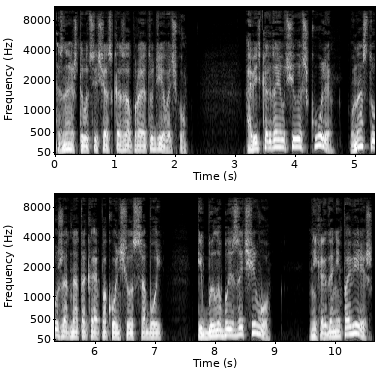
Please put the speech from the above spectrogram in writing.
«Знаешь, ты вот сейчас сказал про эту девочку. А ведь когда я училась в школе, у нас тоже одна такая покончила с собой. И было бы из-за чего. Никогда не поверишь.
